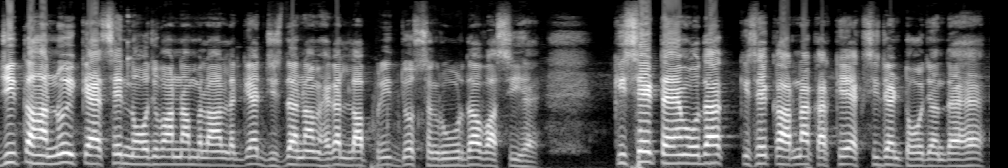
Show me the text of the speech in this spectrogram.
ਜੀ, ਤੁਹਾਨੂੰ ਇੱਕ ਐਸੇ ਨੌਜਵਾਨ ਨਾਲ ਮਿਲਾਨ ਲੱਗਿਆ ਜਿਸ ਦਾ ਨਾਮ ਹੈਗਾ ਲਾਪ੍ਰੀਤ, ਜੋ ਸੰਗਰੂਰ ਦਾ ਵਾਸੀ ਹੈ। ਕਿਸੇ ਟਾਈਮ ਉਹਦਾ ਕਿਸੇ ਕਾਰਨਾ ਕਰਕੇ ਐਕਸੀਡੈਂਟ ਹੋ ਜਾਂਦਾ ਹੈ।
